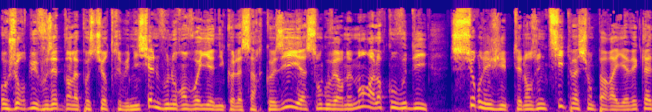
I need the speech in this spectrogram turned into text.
aujourd'hui, vous êtes dans la posture tribunicienne, vous nous renvoyez à Nicolas Sarkozy et à son gouvernement alors qu'on vous dit sur l'Égypte et dans une situation pareille, avec la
